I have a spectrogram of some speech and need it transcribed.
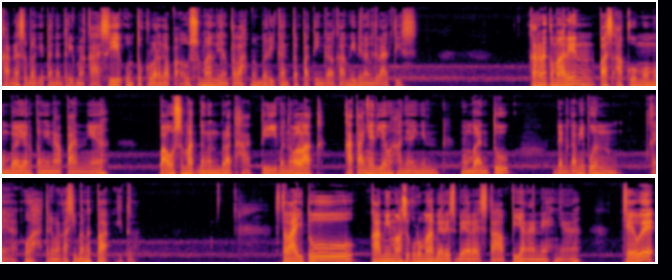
Karena sebagai tanda terima kasih untuk keluarga Pak Usman yang telah memberikan tempat tinggal kami dengan gratis. Karena kemarin pas aku mau membayar penginapannya, Pak Usmat dengan berat hati menolak. Katanya dia hanya ingin membantu dan kami pun kayak wah terima kasih banget Pak gitu. Setelah itu kami masuk rumah beres-beres, tapi yang anehnya cewek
